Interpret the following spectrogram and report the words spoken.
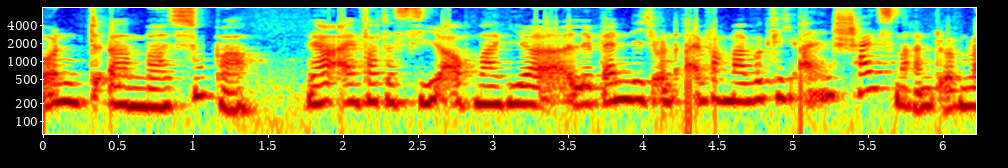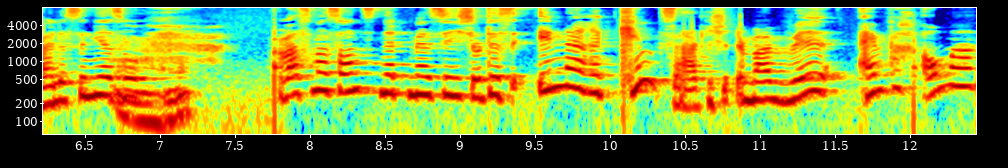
Und ähm, war super. Ja, einfach, dass die auch mal hier lebendig und einfach mal wirklich allen Scheiß machen dürfen. Weil das sind ja so, Mhm. was man sonst nicht mehr sich, so das innere Kind, sage ich immer, will einfach auch mal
